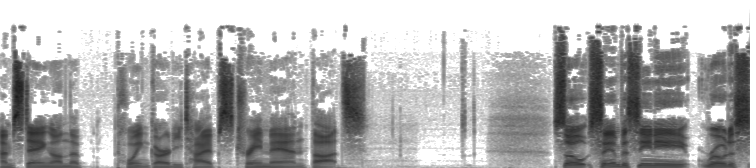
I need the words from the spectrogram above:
I'm staying on the point guardy types. Tre Mann, thoughts? So Sam Vecenie wrote us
